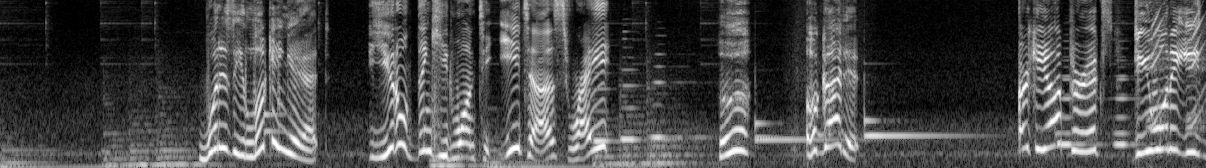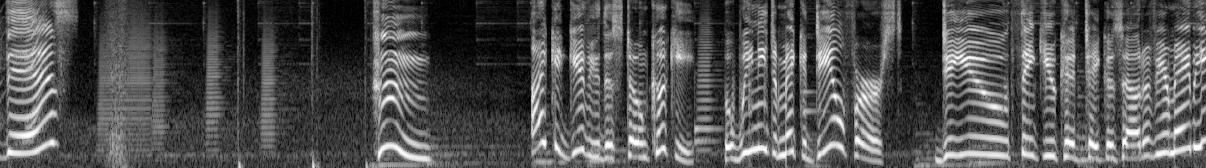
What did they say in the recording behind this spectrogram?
What is he looking at? You don't think he'd want to eat us, right? Huh? Oh, got it. Archaeopteryx, do you want to eat this? Hmm. I could give you this stone cookie, but we need to make a deal first. Do you think you could take us out of here, maybe?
